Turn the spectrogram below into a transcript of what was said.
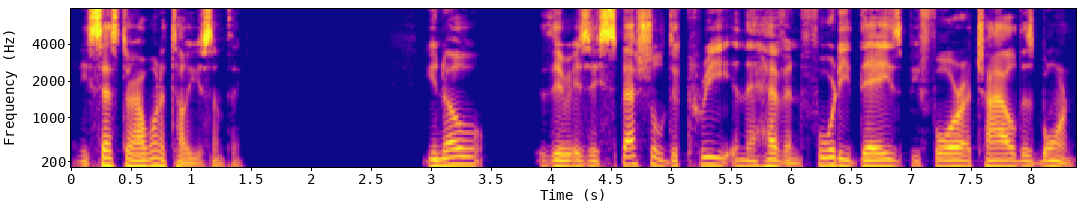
and he says to her, I want to tell you something. You know, there is a special decree in the heaven 40 days before a child is born,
